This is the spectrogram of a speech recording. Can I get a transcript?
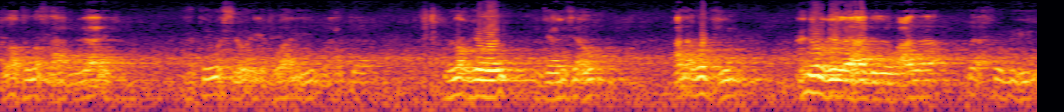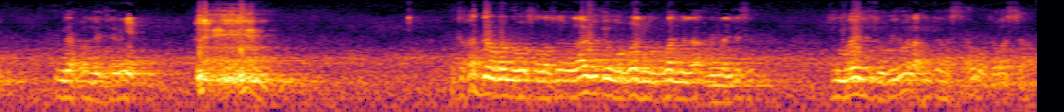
حضرت المصلحة في ذلك حتى يوسعوا لإخوانهم وحتى ينظموا مجالسهم على وجه يرضي الله جل وعلا ويحصل به النفع للجميع. وتقدم قوله صلى الله عليه وسلم لا يقيم الرجل الرجل في مجلسه ثم يجلس فيه ولكن تفسحوا وتوسعوا.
